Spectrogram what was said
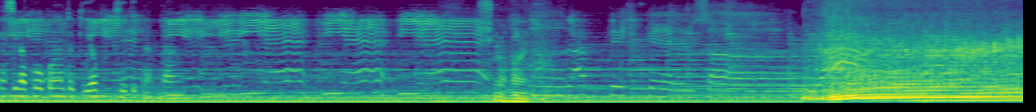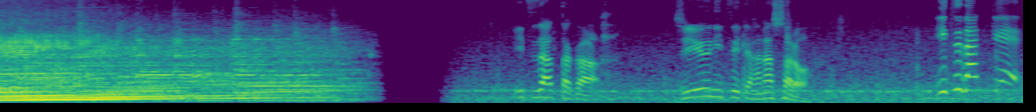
私が高校の時よく聴いてたんだ。知らない。いつだったか自由について話したろ。いつだっけ？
